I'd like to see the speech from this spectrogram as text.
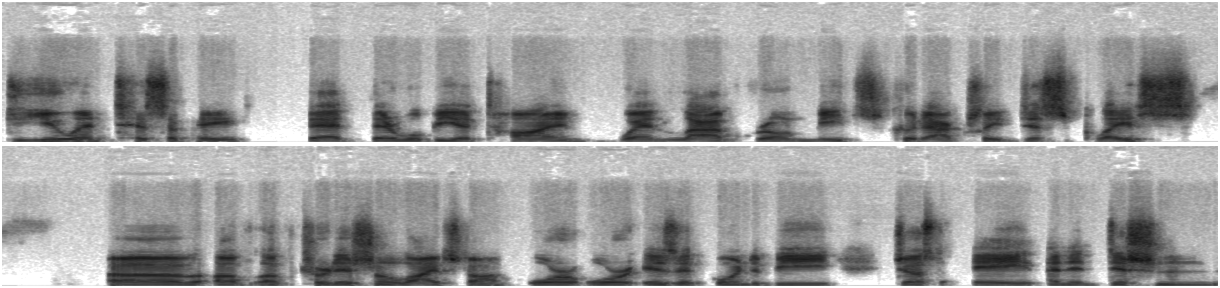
Do you anticipate that there will be a time when lab grown meats could actually displace of, of, of, traditional livestock, or or is it going to be just a an addition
